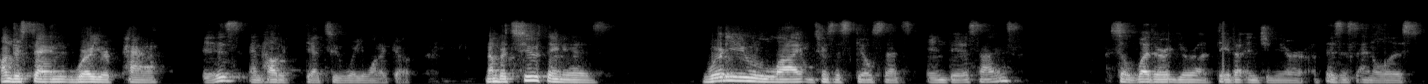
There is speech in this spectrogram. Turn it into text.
understand where your path is and how to get to where you want to go. Number two thing is where do you lie in terms of skill sets in data science? So whether you're a data engineer, a business analyst,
